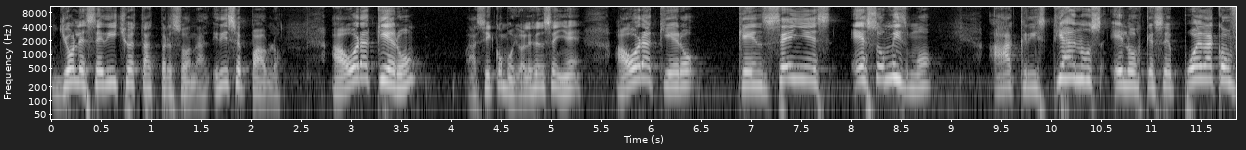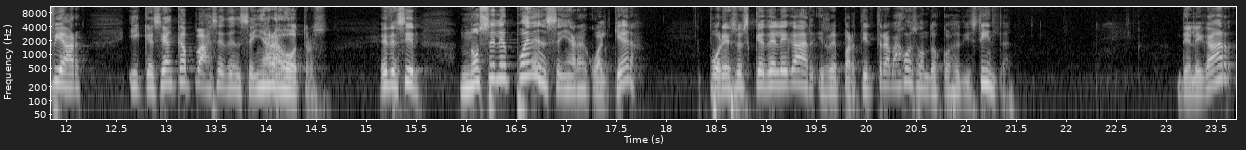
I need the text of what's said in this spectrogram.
Yo les he dicho a estas personas, y dice Pablo, ahora quiero, así como yo les enseñé, ahora quiero que enseñes eso mismo a cristianos en los que se pueda confiar y que sean capaces de enseñar a otros. Es decir, no se le puede enseñar a cualquiera. Por eso es que delegar y repartir trabajo son dos cosas distintas. Delegar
